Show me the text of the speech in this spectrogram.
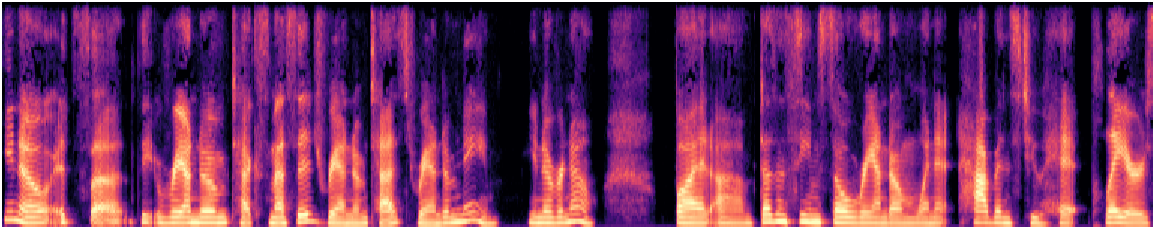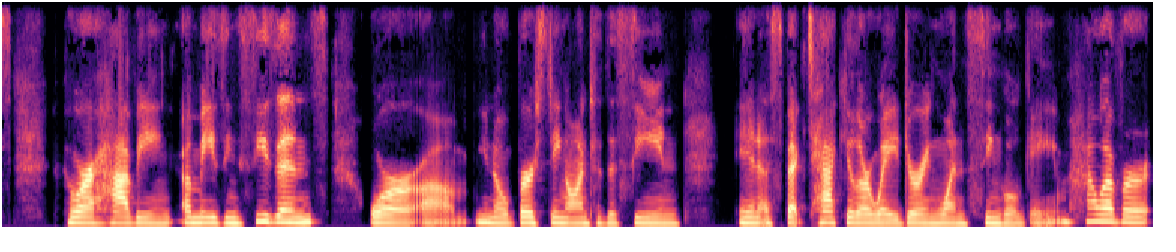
you know, it's uh, the random text message, random test, random name. You never know but um, doesn't seem so random when it happens to hit players who are having amazing seasons or um, you know bursting onto the scene in a spectacular way during one single game. However,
